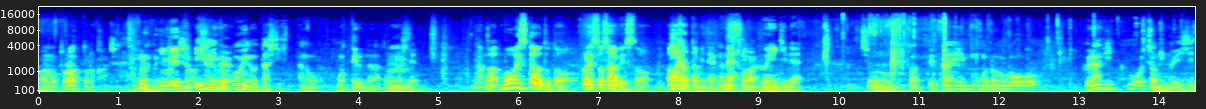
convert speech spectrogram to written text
あのトラットな感じ。イメージなんで意すよね。外とこういうのを出してきあの持ってるんだなと思いまして、なんかボーイスカウトとフォレストサービスと合わさったみたいなね、そう雰囲気で。一応、そうデザインもロゴグラフィックをちょっといじっ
